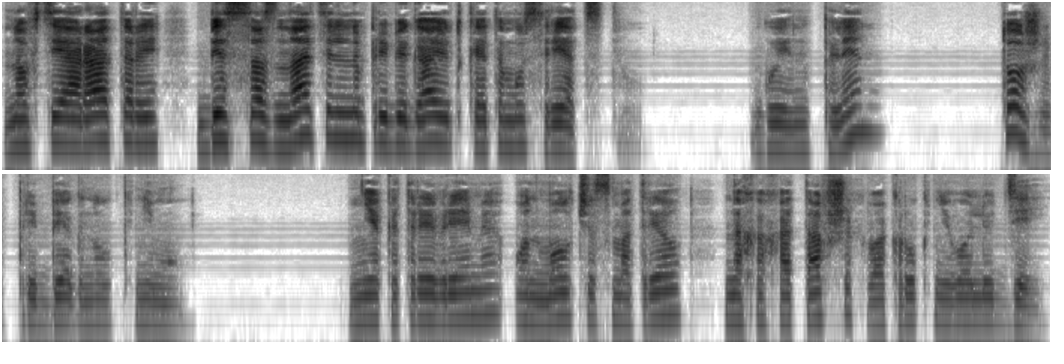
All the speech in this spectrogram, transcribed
Но все ораторы бессознательно прибегают к этому средству. Гуинплен тоже прибегнул к нему. Некоторое время он молча смотрел на хохотавших вокруг него людей.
